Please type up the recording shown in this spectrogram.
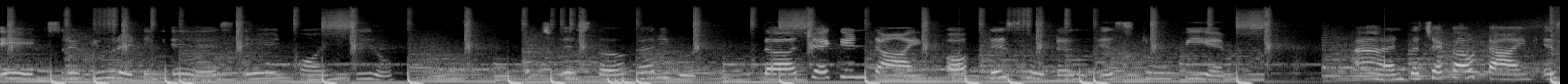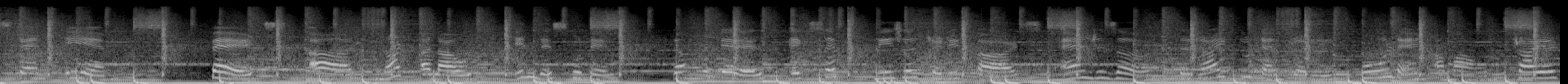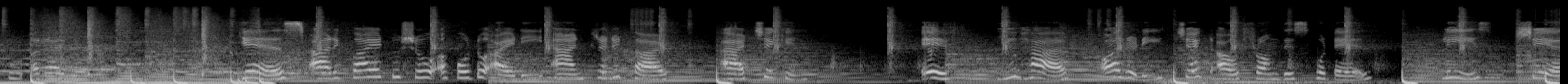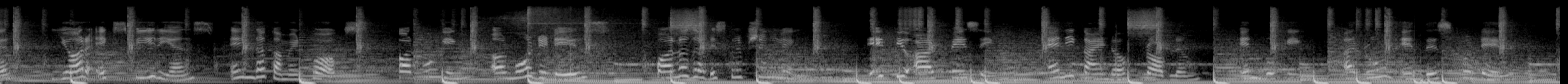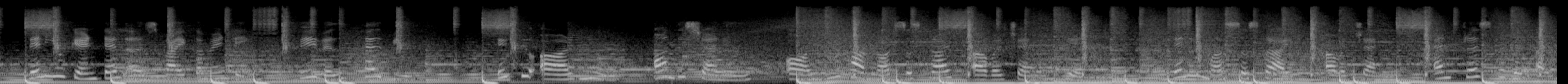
Its review rating is 8.0, which is the very good. The check-in time of this hotel is 2 p.m. and the checkout time is 10 a.m. Pets are not allowed in this hotel. The hotel accepts major credit cards and reserve the right to temporarily to arrival. Guests are required to show a photo ID and credit card at check-in. If you have already checked out from this hotel, please share your experience in the comment box. For booking or more details, follow the description link. If you are facing any kind of problem in booking a room in this hotel, then you can tell us by commenting. We will help you. If you are new on this channel or you have not subscribed our channel yet, then you must subscribe our channel and press the bell icon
